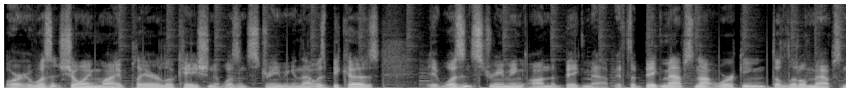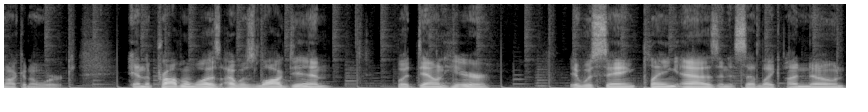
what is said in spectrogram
or it wasn't showing my player location, it wasn't streaming. And that was because it wasn't streaming on the big map. If the big map's not working, the little map's not going to work. And the problem was I was logged in but down here, it was saying playing as, and it said like unknown.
